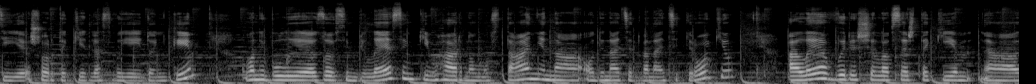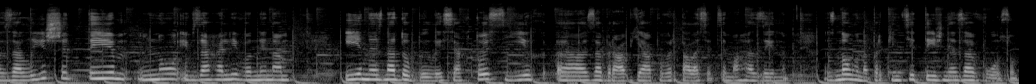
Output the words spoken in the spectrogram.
ці шортики для своєї доньки. Вони були зовсім білесенькі, в гарному стані на 11-12 років. Але вирішила все ж таки залишити. Ну і взагалі вони нам і не знадобилися. Хтось їх е, забрав. Я поверталася в цей магазин знову наприкінці тижня завозу.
